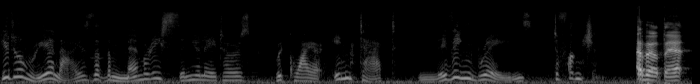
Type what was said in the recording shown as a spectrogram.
you don't realize that the memory simulators require intact, living brains to function. About that.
